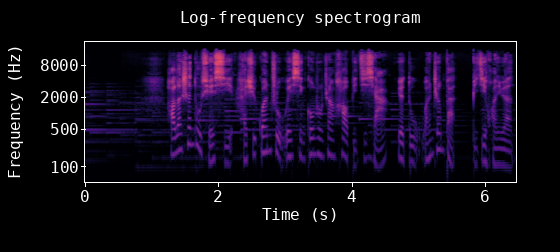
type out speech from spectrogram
好了，深度学习还需关注微信公众账号“笔记侠”，阅读完整版笔记还原。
